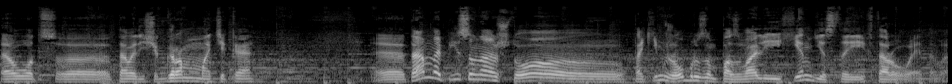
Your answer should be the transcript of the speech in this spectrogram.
от э, товарища Грамматика Э, там написано, что таким же образом позвали Хенгиста и второго этого.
